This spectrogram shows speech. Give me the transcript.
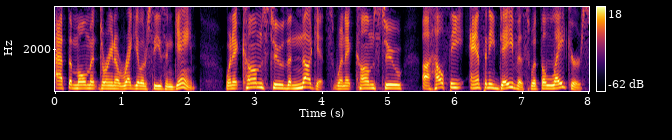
at the moment during a regular season game. When it comes to the Nuggets, when it comes to a healthy Anthony Davis with the Lakers,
